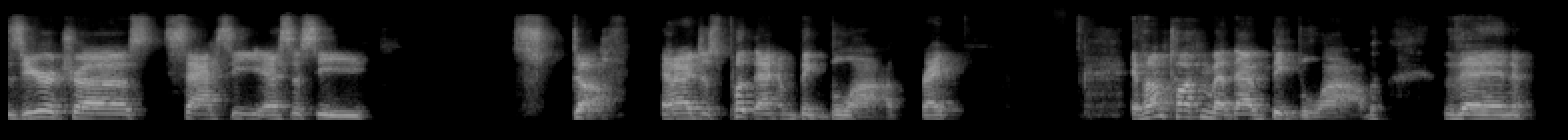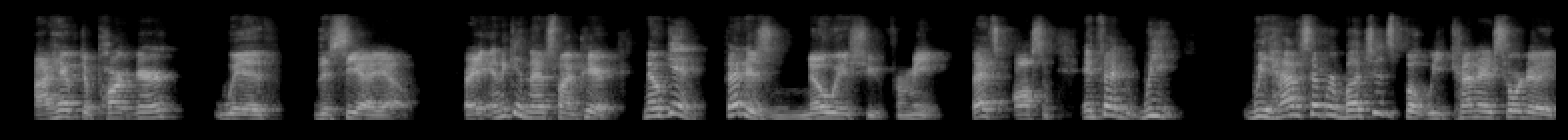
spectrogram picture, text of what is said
zero trust, SASE, SSE stuff, and I just put that in a big blob, right? If I'm talking about that big blob, then I have to partner with the CIO, right? And again, that's my peer. Now, again, that is no issue for me. That's awesome. In fact, we we have separate budgets, but we kind of sort of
